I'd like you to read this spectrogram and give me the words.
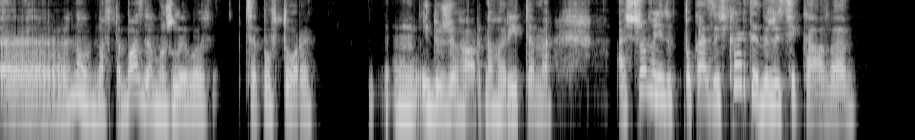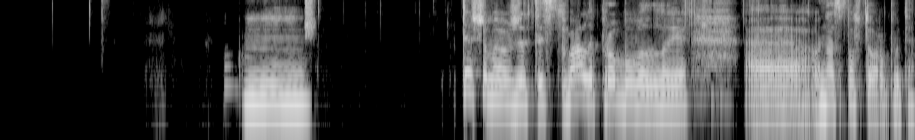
Е, ну, нафтобаза, можливо, це повтори. І дуже гарно горітиме. А що мені тут показують карти, дуже цікаве. Те, що ми вже тестували, пробували, е, у нас повтор буде.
